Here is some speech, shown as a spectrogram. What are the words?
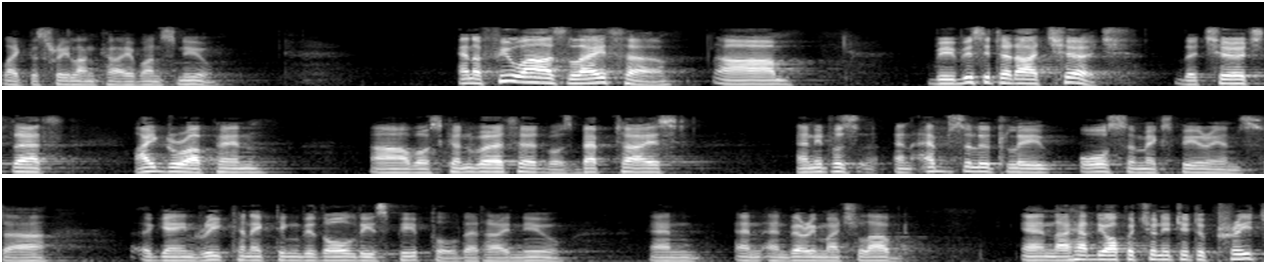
like the Sri Lanka I once knew. And a few hours later, um, we visited our church, the church that I grew up in, uh, was converted, was baptized, and it was an absolutely awesome experience. Uh, again reconnecting with all these people that I knew and, and, and very much loved. And I had the opportunity to preach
